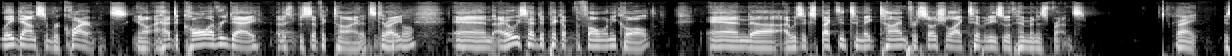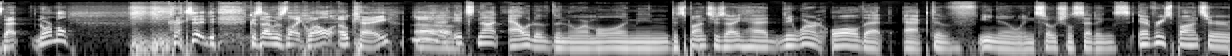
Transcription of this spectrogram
laid down some requirements. You know, I had to call every day at a specific time, That's typical. right? And I always had to pick up the phone when he called, and uh, I was expected to make time for social activities with him and his friends. Right. Is that normal? Because I was like, well, okay. Yeah, Um, it's not out of the normal. I mean, the sponsors I had, they weren't all that active, you know, in social settings. Every sponsor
